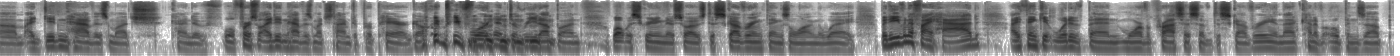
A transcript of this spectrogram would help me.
Um, I didn't have as much kind of well. First of all, I didn't have as much time to prepare going beforehand to read up on what was screening there, so I was discovering things along the way. But even if I had, I think it would have been more of a process of discovery, and that kind of opens up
